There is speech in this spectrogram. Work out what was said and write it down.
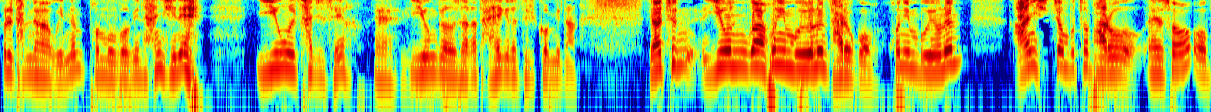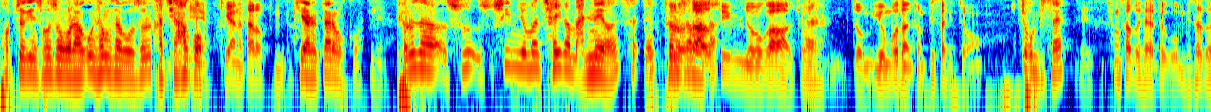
그를 담당하고 있는 법무법인 한신의 이용을 찾으세요. 예, 이용 변호사가 다 해결해 드릴 겁니다. 여하튼 이혼과 혼인무효는 다르고 혼인무효는 안 시점부터 바로 해서 어, 법적인 소송을 하고 형사 고소를 같이 하고 예, 기한은 따로 없습니다. 기한은 따로 없고 네. 변호사 수, 수임료만 차이가 많네요. 사- 예? 변호사 변호사마다 수임료가 좀, 네. 좀 이혼보다는 좀 비싸겠죠. 조금 비싸요? 예, 형사도 해야 되고 민사도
